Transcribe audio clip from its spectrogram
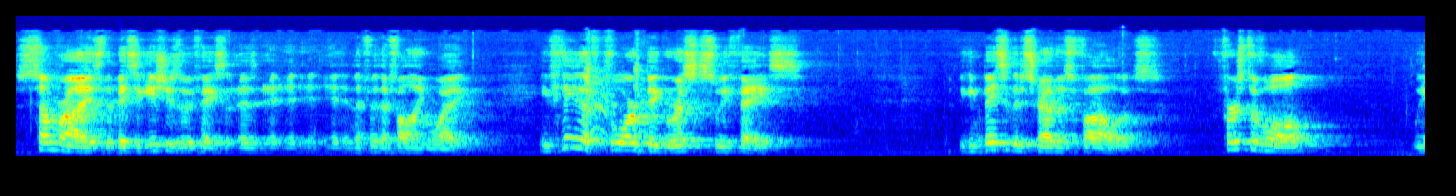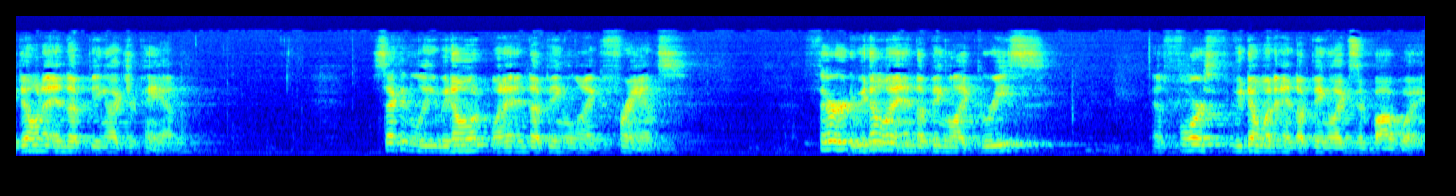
summarize the basic issues we face in the, following way. If you think of the four big risks we face, you can basically describe them as follows. First of all, we don't want to end up being like Japan. Secondly, we don't want to end up being like France. Third, we don't want to end up being like Greece. And fourth, we don't want to end up being like Zimbabwe.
